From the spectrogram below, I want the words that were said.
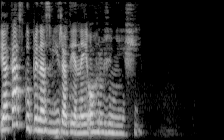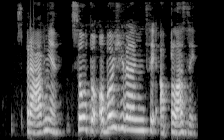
jaká skupina zvířat je nejohroženější? Správně, jsou to obojživelníci a plazy.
